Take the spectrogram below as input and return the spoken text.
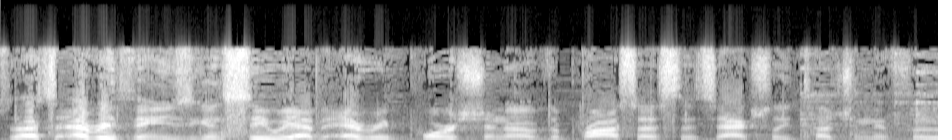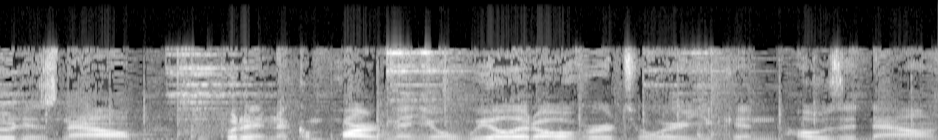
So that's everything. As you can see, we have every portion of the process that's actually touching the food is now, you put it in a compartment, you'll wheel it over to where you can hose it down.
